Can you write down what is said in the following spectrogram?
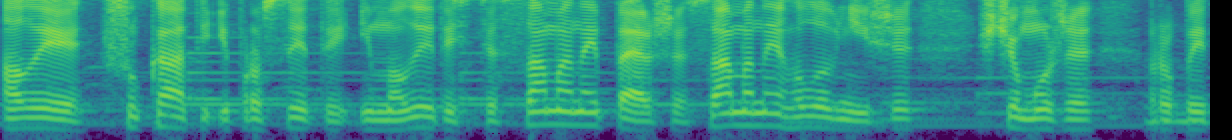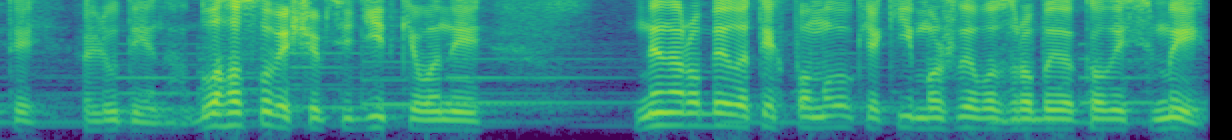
Але шукати і просити, і молитись це саме найперше, саме найголовніше, що може робити людина. Благослови, щоб ці дітки вони не наробили тих помилок, які, можливо, зробили колись ми.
